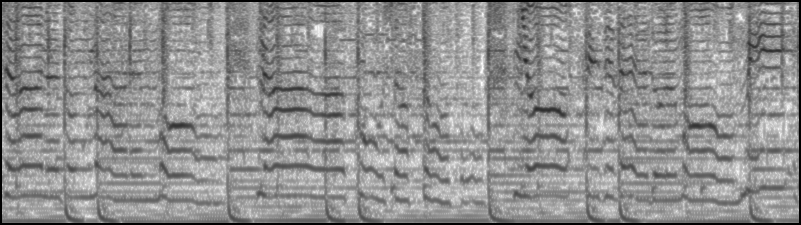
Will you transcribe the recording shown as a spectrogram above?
σαν τον άνεμο. Να ακούς αυτό που νιώθεις δεν τολμώ. Μη, μη,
